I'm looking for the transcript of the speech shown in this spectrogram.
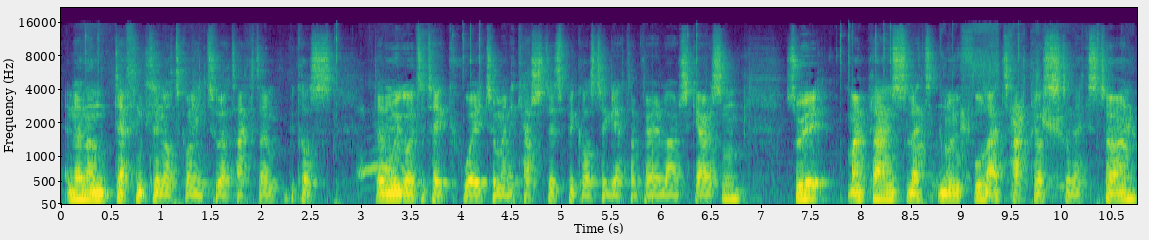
And then I'm definitely not going to attack them, because then we're going to take way too many casualties, because they get a very large garrison. So we, my plan is to let Nuful attack us the next turn,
